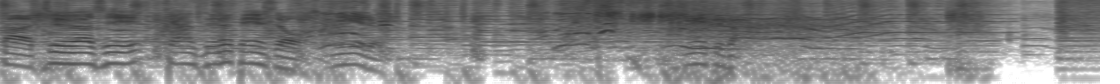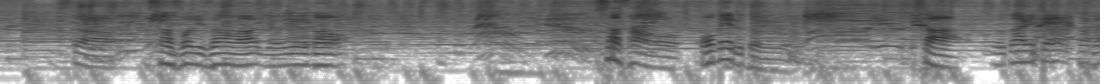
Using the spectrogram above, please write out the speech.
さあ中足キャンセルテンション。逃げる。逃げてた。さあさそりさんは余裕の草さんを褒めるという。さあ浮かれて飛ぶ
